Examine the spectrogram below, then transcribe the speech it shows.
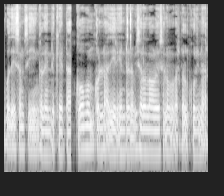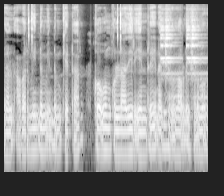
உபதேசம் செய்யுங்கள் என்று கேட்டார். கோபம் கொள்ளாதீர் என்று நபி சொல்லா அலுவலம் அவர்கள் கூறினார்கள். அவர் மீண்டும் மீண்டும் கேட்டார். கோபம் கொள்ளாதீர் என்றே நபி சொல்லா அலுவலம் அவர்கள்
